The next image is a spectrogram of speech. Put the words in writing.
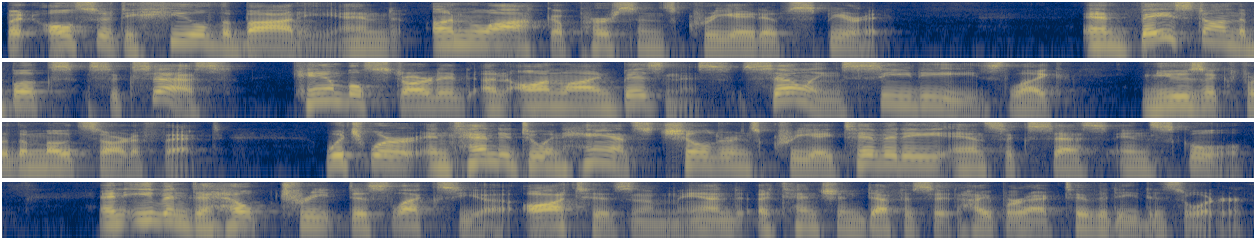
but also to heal the body and unlock a person's creative spirit. And based on the book's success, Campbell started an online business selling CDs like Music for the Mozart Effect, which were intended to enhance children's creativity and success in school, and even to help treat dyslexia, autism, and attention deficit hyperactivity disorder.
